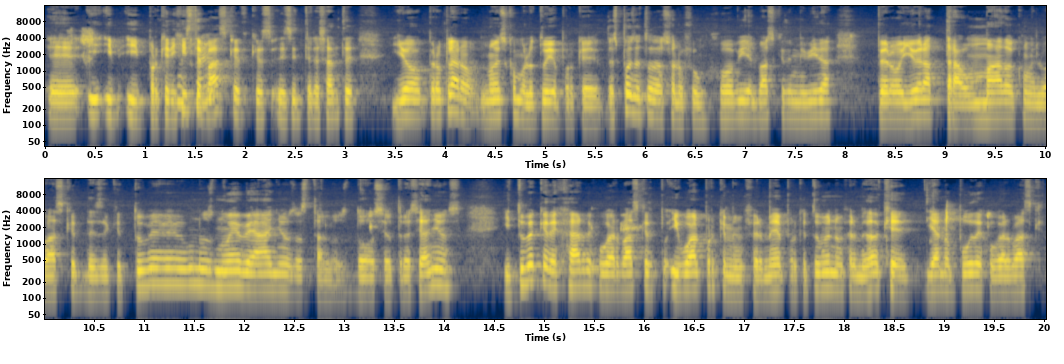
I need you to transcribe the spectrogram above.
eh, y, y, porque dijiste básquet, que es, es, interesante, yo, pero claro, no es como lo tuyo, porque después de todo solo fue un hobby el básquet en mi vida, pero yo era traumado con el básquet desde que tuve unos 9 años hasta los 12 o 13 años. Y tuve que dejar de jugar básquet igual porque me enfermé, porque tuve una enfermedad que ya no pude jugar básquet.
